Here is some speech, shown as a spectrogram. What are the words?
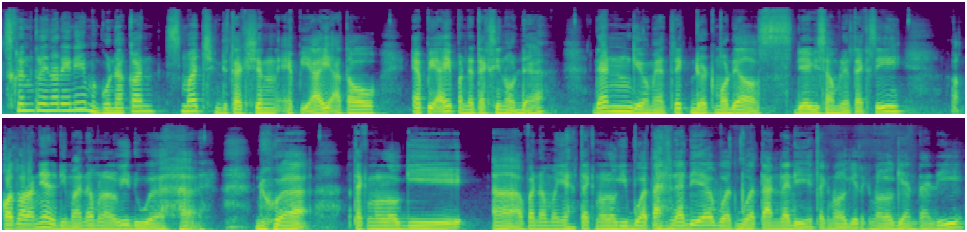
Screen Cleaner ini menggunakan Smudge Detection API atau API pendeteksi noda dan Geometric Dirt Models. Dia bisa mendeteksi kotorannya ada di mana melalui dua dua teknologi uh, apa namanya teknologi buatan tadi ya buat buatan tadi teknologi teknologi yang tadi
